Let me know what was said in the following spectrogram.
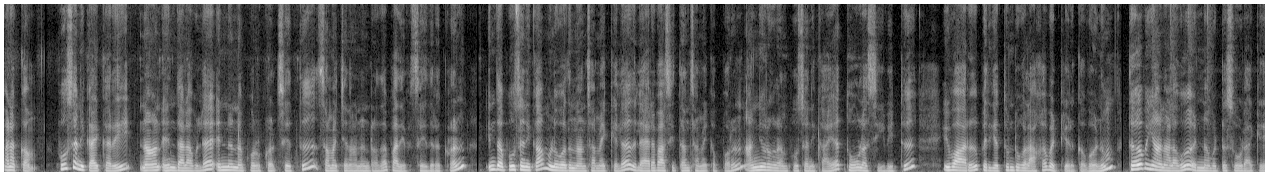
வணக்கம். பூசணிக்காய் கறி நான் எந்த அளவில் என்னென்ன பொருட்கள் சேர்த்து சமைச்சேனான்றதை பதிவு செய்திருக்கிறேன். இந்த பூசணிக்காய் முழுவதும் நான் சமைக்கல. அதில் அரைவாசி தான் சமைக்க போகிறேன் அஞ்சூறு கிராம் பூசணிக்காயை தோலை சீவிட்டு இவ்வாறு பெரிய துண்டுகளாக வெட்டி எடுக்க வேணும். தேவையான அளவு எண்ணெய் விட்டு சூடாக்கி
